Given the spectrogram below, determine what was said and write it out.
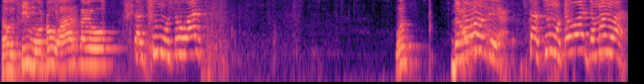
સૌથી મોટો વાર કયો? સૌથી મોટો વાર. બોલ. લે. સૌથી મોટો વાર જમણવાર.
